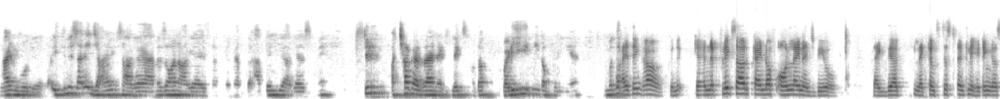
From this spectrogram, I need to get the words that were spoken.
एंड वो दे इतने सारे जायंट्स आ गए अमेजोन आ गया इस धंधे में अब तो एप्पल भी आ गया इसमें स्टिल अच्छा कर रहा है नेटफ्लिक्स मतलब बड़ी ही इतनी कंपनी है मतलब i think how netflix are kind of online hbo like they are like consistently hitting us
